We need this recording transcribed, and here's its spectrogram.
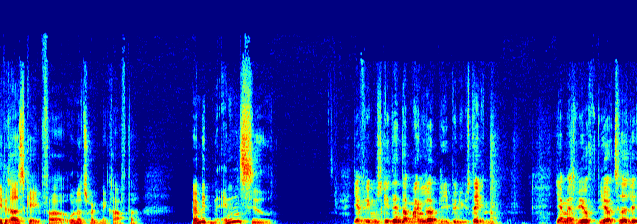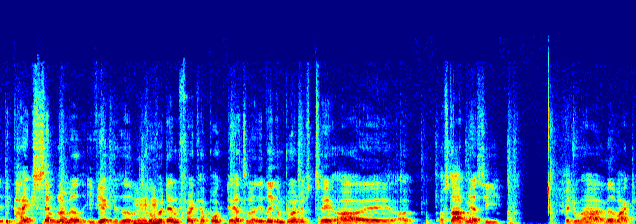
et redskab for undertrykkende kræfter. Hvad med den anden side? Ja, fordi måske den, der mangler at blive belyst, ikke? Jamen altså, vi har, vi har jo taget et par eksempler med i virkeligheden mm-hmm. på, mhm. hvordan folk har brugt det her til noget. Jeg ved ikke, om du har lyst til at, øh, at, at starte med at sige, hvad du har medbragt?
